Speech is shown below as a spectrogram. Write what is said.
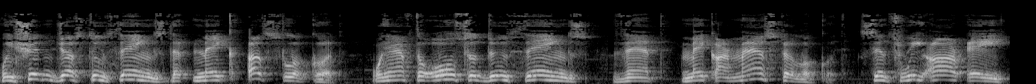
We shouldn't just do things that make us look good. We have to also do things that make our master look good. Since we are a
